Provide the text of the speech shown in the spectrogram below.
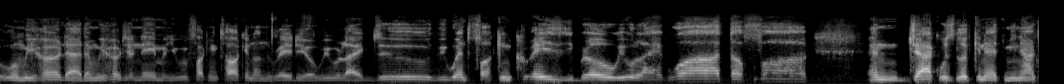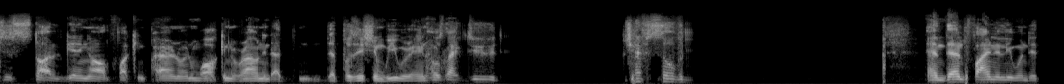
when we heard that and we heard your name and you were fucking talking on the radio. We were like, dude, we went fucking crazy, bro. We were like, what the fuck? And Jack was looking at me and I just started getting all fucking paranoid and walking around in that the position we were in. I was like, dude, Jeff's over and then finally, when the,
